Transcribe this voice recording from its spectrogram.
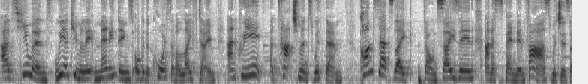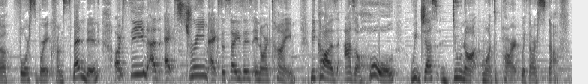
As humans, we accumulate many things over the course of a lifetime and create attachments with them. Concepts like downsizing and a spending fast, which is a forced break from spending, are seen as extreme exercises in our time because, as a whole, we just do not want to part with our stuff.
